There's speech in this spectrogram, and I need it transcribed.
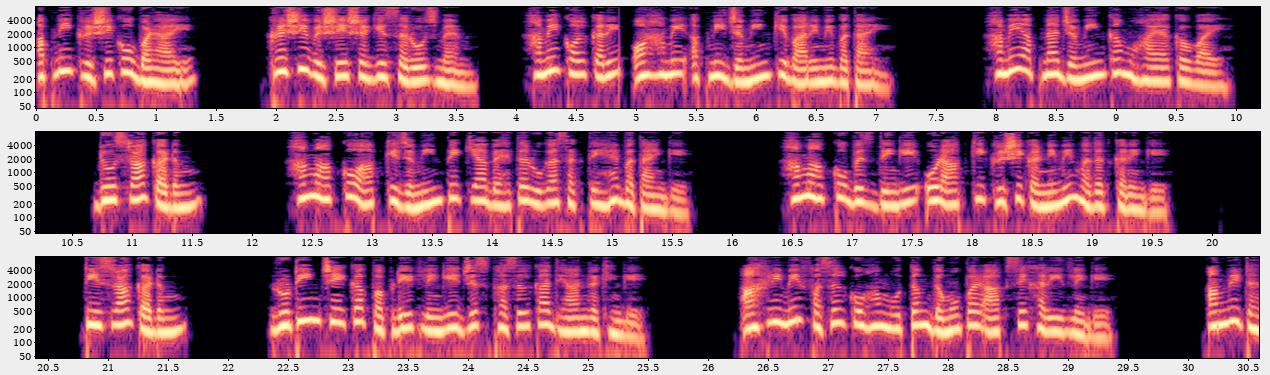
अपनी कृषि को बढ़ाए। कृषि विशेषज्ञ सरोज मैम, हमें कॉल करें और हमें अपनी ज़मीन के बारे में बताएँ। हमें अपना ज़मीन का मुहैया करवाए। दूसरा कदम, हम आपको आपकी ज़मीन पे क्या बेहतर उगा सकते हैं बताएँगे। हम आपको बीज देंगे और आपकी कृषि करने में मदद करेंगे। तीसरा कदम रूटीन चेकअप अपडेट लेंगे जिस फ़सल का ध्यान रखेंगे। आखिरी में फ़सल को हम उत्तम दमों पर आपसे खरीद लेंगे। Amrit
